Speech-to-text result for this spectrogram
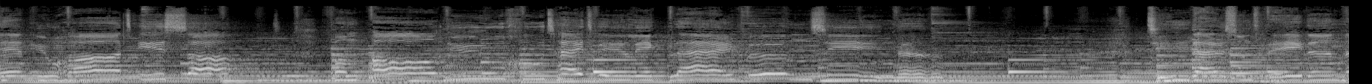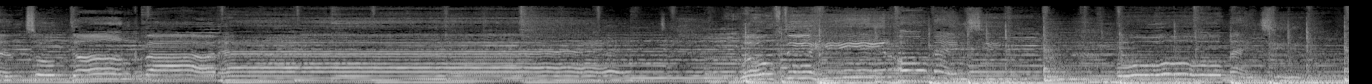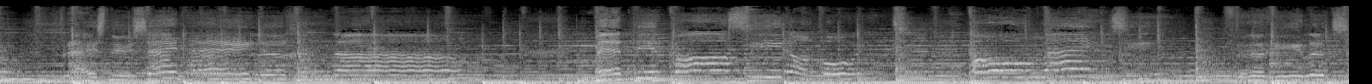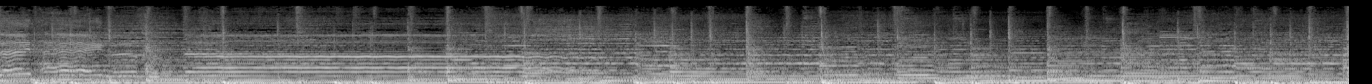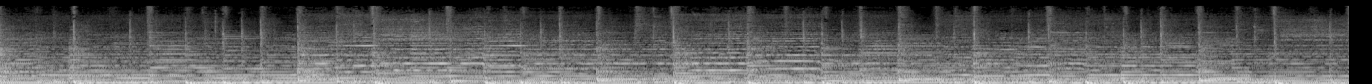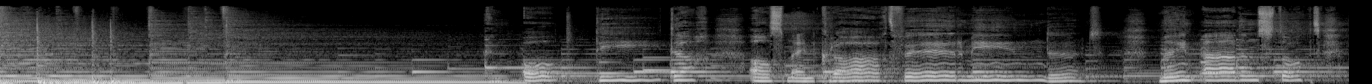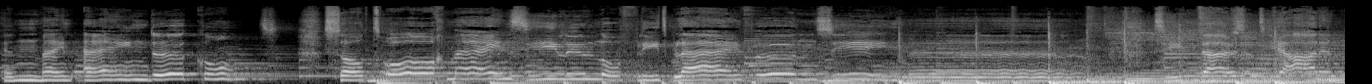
en uw hart is zacht. Van al uw goedheid wil ik blijven zingen. Tienduizend redenen tot dankbaarheid. Met meer einde komt, zal toch mijn ziel uw loflied blijven zingen. Tienduizend jaren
